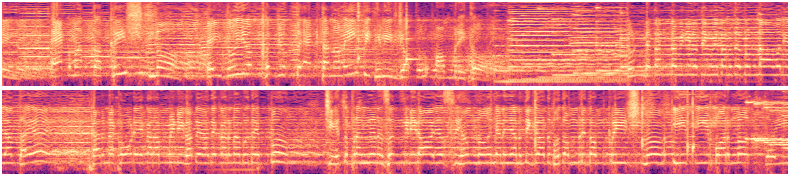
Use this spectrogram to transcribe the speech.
নেই। একমাত্র কৃষ্ণ, এই দুই অক্ষর যুক্ত একটা নামেই পৃথিবীর যত অমৃত। তুণ্ড তাণ্ডবিনী মেতানুতে তুণ্ডাবলী রান্ধায় కర్ణ కోడే కరమ్మిణి కథయది కర్ణభుదెప్పు చేత ప్రంగణ సంగిణి రాజసింహం జన జనతి అద్భుతమృతం కృష్ణ కీర్తి వర్ణోత్కోయి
